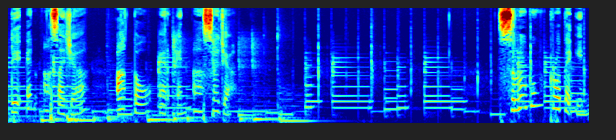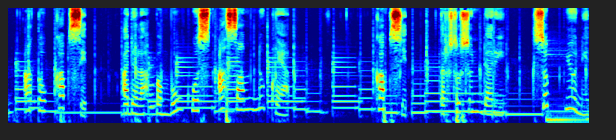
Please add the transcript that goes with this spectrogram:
DNA saja atau RNA saja. Selubung protein atau kapsid adalah pembungkus asam nukleat. Kapsid tersusun dari subunit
